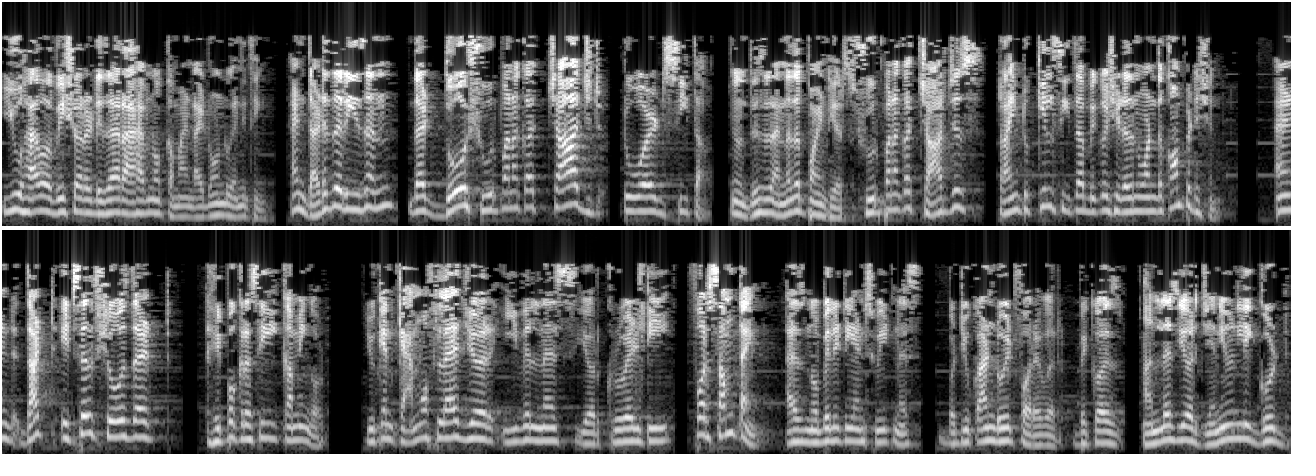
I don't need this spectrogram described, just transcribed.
you have a wish or a desire, I have no command. I don't do anything. And that is the reason that though Shurpanaka charged towards Sita, you know, this is another point here. Shurpanaka charges trying to kill Sita because she doesn't want the competition. And that itself shows that hypocrisy coming out. You can camouflage your evilness, your cruelty for some time as nobility and sweetness, but you can't do it forever because unless you are genuinely good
